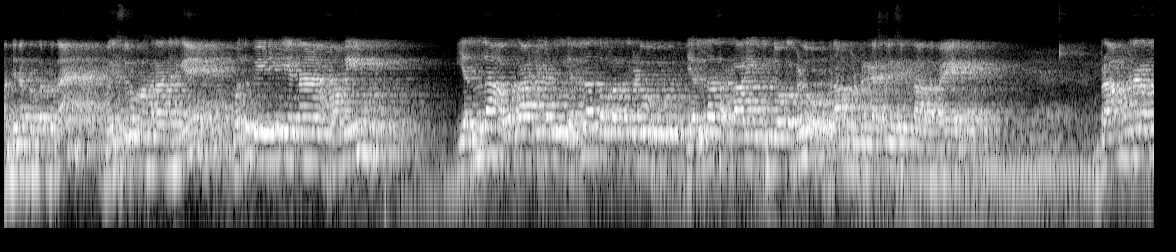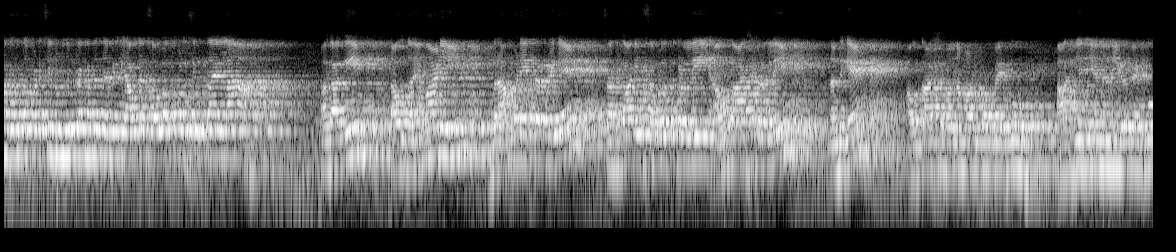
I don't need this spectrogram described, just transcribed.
ಅಂದಿನ ಸಂದರ್ಭದ ಮೈಸೂರು ಮಹಾರಾಜರಿಗೆ ಒಂದು ಬೇಡಿಕೆಯನ್ನ ಸ್ವಾಮಿ ಎಲ್ಲ ಅವಕಾಶಗಳು ಎಲ್ಲ ಸವಲತ್ತುಗಳು ಎಲ್ಲ ಸರ್ಕಾರಿ ಉದ್ಯೋಗಗಳು ಬ್ರಾಹ್ಮಣರಿಗೆ ಅಷ್ಟೇ ಸಿಗ್ತಾ ಇದಾವೆ ಬ್ರಾಹ್ಮಣರನ್ನು ಹೊರತುಪಡಿಸಿ ಉಳಿದಿರ್ತಕ್ಕಂಥ ಜನರಿಗೆ ಯಾವುದೇ ಸವಲತ್ತುಗಳು ಸಿಗ್ತಾ ಇಲ್ಲ ಹಾಗಾಗಿ ತಾವು ದಯಮಾಡಿ ಬ್ರಾಹ್ಮಣೇತರರಿಗೆ ಸರ್ಕಾರಿ ಸವಲತ್ತುಗಳಲ್ಲಿ ಅವಕಾಶಗಳಲ್ಲಿ ನಮಗೆ ಅವಕಾಶವನ್ನು ಮಾಡಿಕೊಡ್ಬೇಕು ಆದ್ಯತೆಯನ್ನು ನೀಡಬೇಕು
